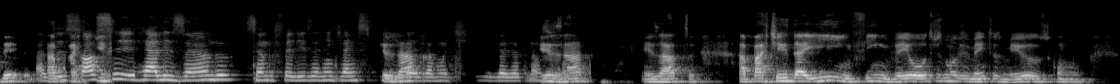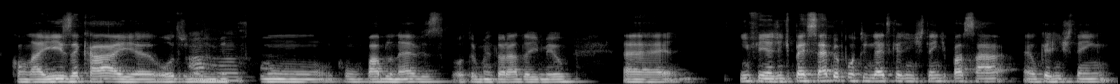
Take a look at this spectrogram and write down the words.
De, Às vezes partir... só se realizando, sendo feliz, a gente já inspira, Exato. já motiva, já transforma. Exato, exato. A partir daí, enfim, veio outros movimentos meus com com Laís Ecaia, outros uhum. movimentos com, com Pablo Neves, outro mentorado aí meu. É, enfim, a gente percebe a oportunidade que a gente tem de passar é, o que a gente tem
